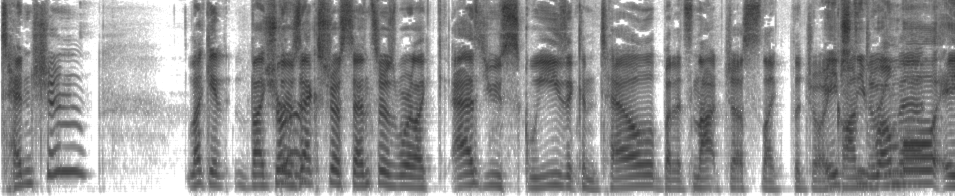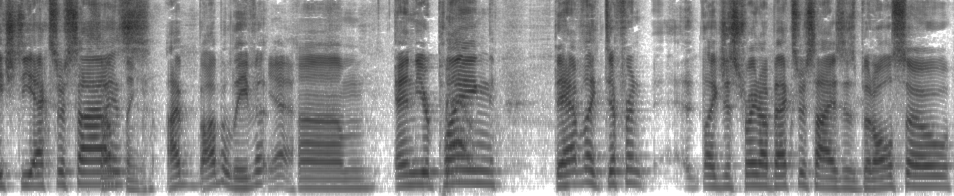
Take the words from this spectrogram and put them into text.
tension. Like it, like Sure. there's extra sensors where like as you squeeze, it can tell, but it's not just like the Joy-Con HD Rumble, that. HD Exercise. Something. I, I believe it. Yeah. Um, and you're playing. They have like different, like just straight up exercises, but also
